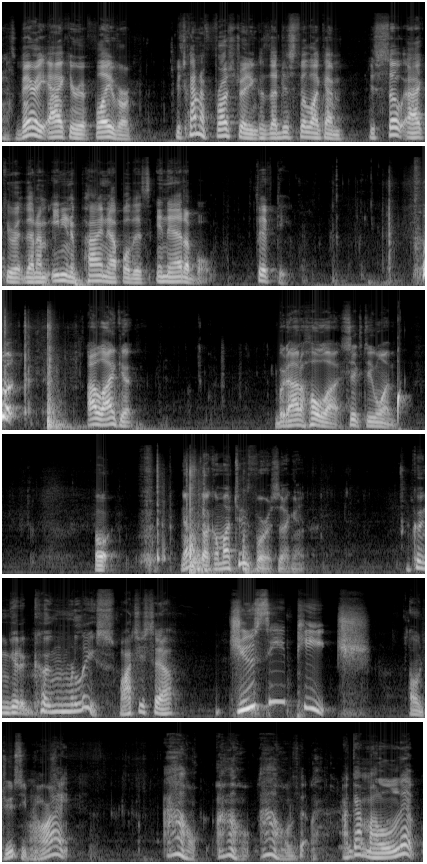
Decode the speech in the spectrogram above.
It's very accurate flavor. It's kind of frustrating because I just feel like I'm it's so accurate that I'm eating a pineapple that's inedible. 50. I like it, but not a whole lot. 61. Oh, got stuck on my tooth for a second. I couldn't get it, couldn't release. Watch yourself. Juicy peach. Oh, juicy peach. All right. Ow, ow, ow. I got my lip.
